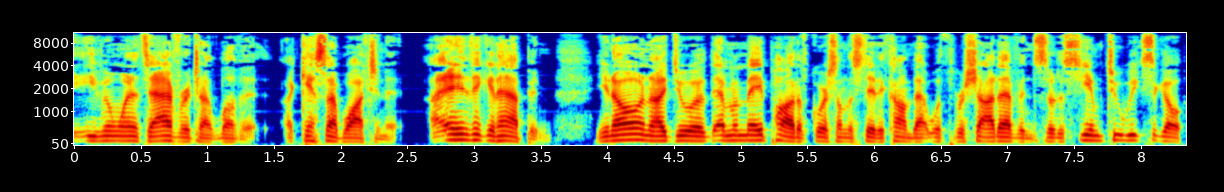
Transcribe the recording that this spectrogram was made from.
even when it's average, I love it. I can't stop watching it. Anything can happen, you know, and I do a MMA pod, of course, on the state of combat with Rashad Evans. So to see him two weeks ago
